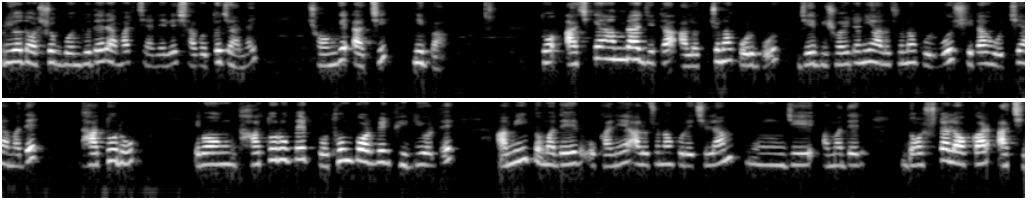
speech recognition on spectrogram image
প্রিয় দর্শক বন্ধুদের, আমার চ্যানেলে স্বাগত জানাই। সঙ্গে আছি নিপা। তো আজকে আমরা যেটা আলোচনা করব, যে বিষয়টা নিয়ে আলোচনা করব, সেটা হচ্ছে আমাদের ধাতুরূপ এবং ধাতুরূপের প্রথম পর্বের ভিডিওতে আমি তোমাদের ওখানে আলোচনা করেছিলাম যে আমাদের দশটা লকার আছে,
